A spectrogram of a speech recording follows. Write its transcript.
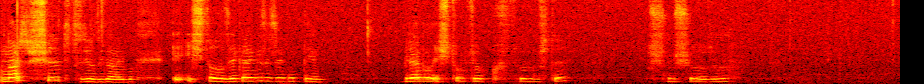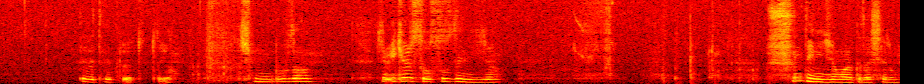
Bunlar şöyle tutuyordu galiba. E, eşit olacak arkadaşlar çok mutluyum. Birer bana eşit olacak söylemişti. Şunu şöyle. Evet evet böyle tutuyor. Şimdi buradan Şimdi ilk önce sossuz deneyeceğim. Şunu deneyeceğim arkadaşlarım.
